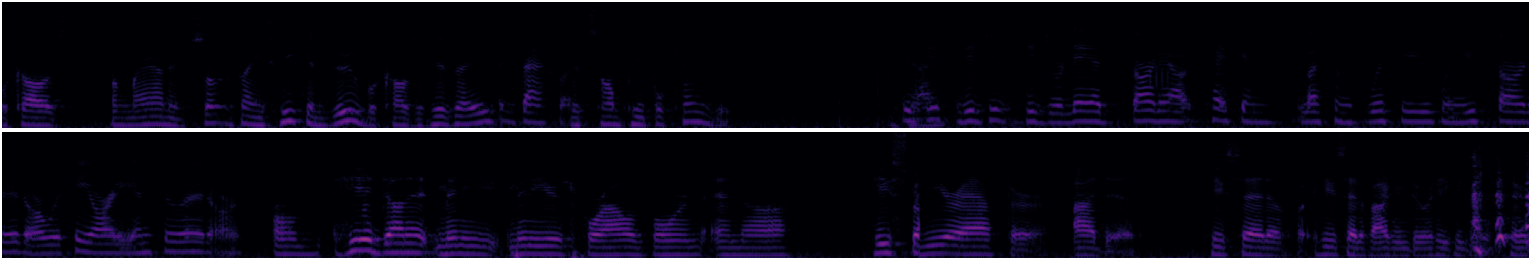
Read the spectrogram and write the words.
because a man and certain things he can do because of his age Exactly. that some people can't do. Did Okay? you, did you, did your dad start out taking lessons with you when you started, or was he already into it, or? Um, he had done it many many years before I was born, and uh, he started a year after I did. He said if he said if I can do it, he can do it too.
